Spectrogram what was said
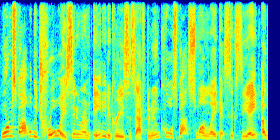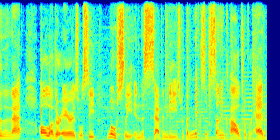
Warm spot will be Troy, sitting around 80 degrees this afternoon. Cool spot, Swan Lake at 68. Other than that, all other areas will see mostly in the 70s with a mix of sun and clouds overhead.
